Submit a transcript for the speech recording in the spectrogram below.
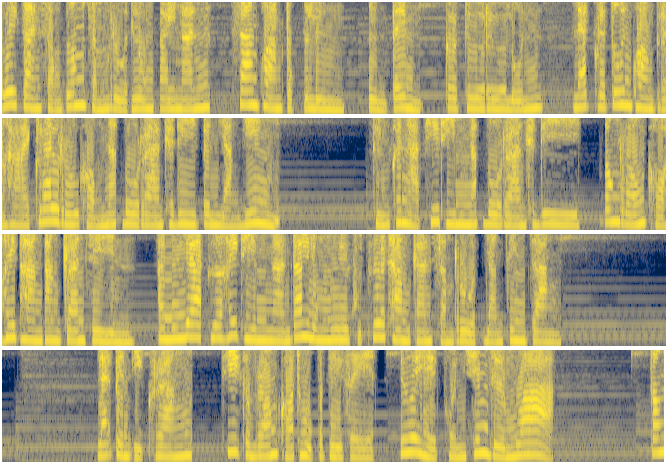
ด้วยการส่องกล้องสำรวจลงไปนั้น สร้างความตกตะลึง ตื่นเต้น กระตือรือร้น และกระตุ้นความกระหายใคร่รู้ของนักโบราณคดีเป็นอย่างยิ่ง ถึงขนาดที่ทีมนักโบราณคดี ต้องร้องขอให้ทางทางการจีนอนุญาตเพื่อให้ทีมงานได้ลงมือขุดเพื่อทำการสำรวจอย่างจริงจัง และเป็นอีกครั้งที่คำร้องขอถูกปฏิเสธ ด้วยเหตุผลเช่นเดิมว่า ต้อง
